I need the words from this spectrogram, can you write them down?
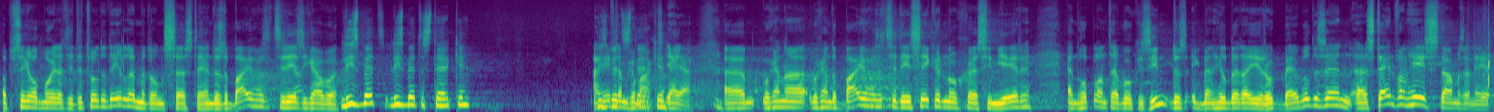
op zich al mooi dat je dit wilde delen met ons, eh, Stijn. Dus de Biohazard die gaan we... Lisbeth, Lisbeth de Sterke. Hij heeft hem gemaakt. Ja, ja. Ehm, we, gaan, eh, we gaan de Biohazard CD zeker nog eh, signeren. En Hopland hebben we ook gezien. Dus ik ben heel blij dat je er ook bij wilde zijn. Eh, Stijn van Hees, dames en heren.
